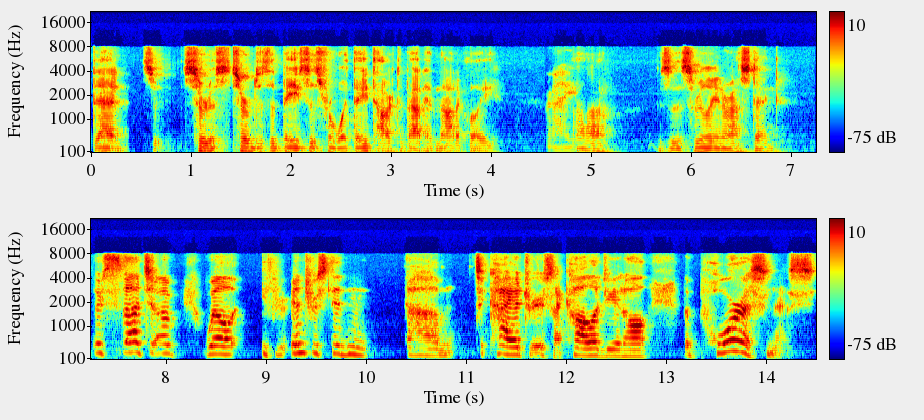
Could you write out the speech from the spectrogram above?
that sort of served as the basis for what they talked about hypnotically. Right. Uh, this is really interesting there's such a well if you're interested in um, psychiatry or psychology at all the porousness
